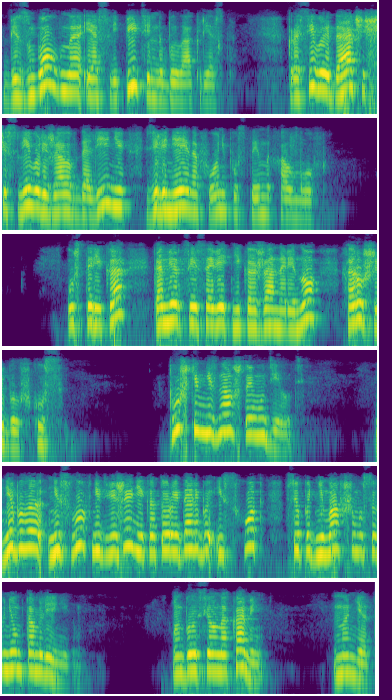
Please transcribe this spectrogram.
Безмолвно и ослепительно было окрест. Красивая дача счастливо лежала в долине, зеленее на фоне пустынных холмов. У старика, коммерции советника Жана Рено, хороший был вкус — Пушкин не знал, что ему делать. Не было ни слов, ни движений, которые дали бы исход все поднимавшемуся в нем томлению. Он был сел на камень, но нет,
